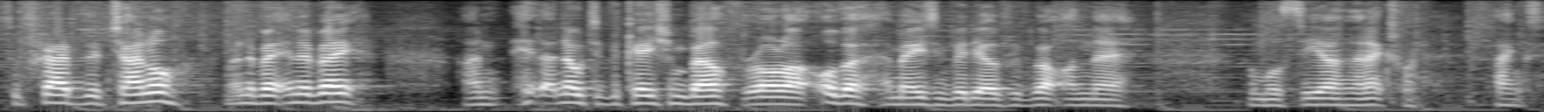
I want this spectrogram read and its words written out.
subscribe to the channel, Renovate Innovate, and hit that notification bell for all our other amazing videos we've got on there. And we'll see you on the next one. Thanks.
